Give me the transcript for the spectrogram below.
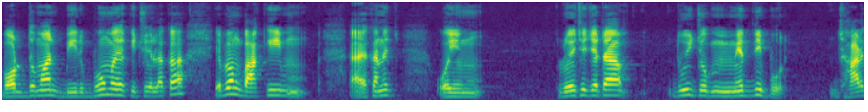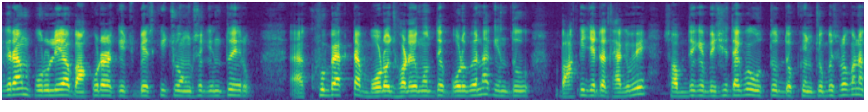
বর্ধমান, বীরভূমের কিছু এলাকা এবং বাকি এখানে ওই রয়েছে যেটা দুই মেদিনীপুর, ঝাড়গ্রাম, পুরুলিয়া, বাঁকুড়ার কিছু বেশ কিছু অংশ কিন্তু এর খুব একটা বড় ঝড়ের মধ্যে পড়বে না, কিন্তু বাকি যেটা থাকবে সব থেকে বেশি থাকবে উত্তর, দক্ষিণ চব্বিশ পরগনা,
